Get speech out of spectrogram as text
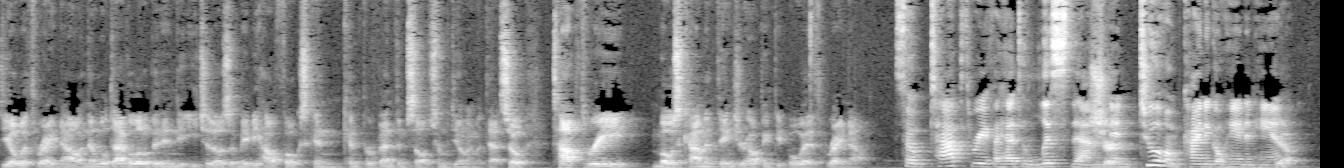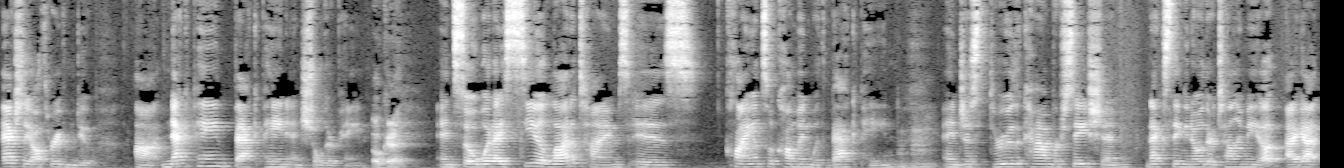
deal with right now and then we'll dive a little bit into each of those and maybe how folks can can prevent themselves from dealing with that so top three most common things you're helping people with right now So top three, if I had to list them, Sure. and two of them kind of go hand in hand. Yep. Actually, all three of them do. Uh, neck pain, back pain, and shoulder pain. okay And so what I see a lot of times is clients will come in with back pain Mm-hmm. and just through the conversation, next thing you know, they're telling me, oh, I got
